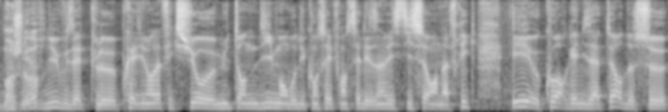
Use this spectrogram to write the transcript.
Bonjour. Bienvenue, vous êtes le président d'Affectio Mutandi, membre du Conseil français des investisseurs en Afrique et euh, co-organisateur de ce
